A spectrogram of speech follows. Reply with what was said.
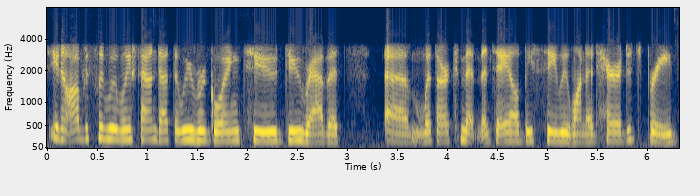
you know, obviously when we found out that we were going to do rabbits um, with our commitment to ALBC, we wanted heritage breeds.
